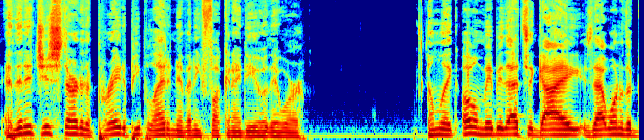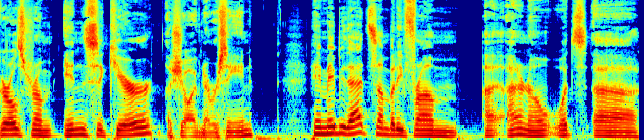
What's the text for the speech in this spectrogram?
and then it just started to parade of people I didn't have any fucking idea who they were. I'm like, oh, maybe that's a guy. Is that one of the girls from Insecure, a show I've never seen? Hey, maybe that's somebody from I don't know what's uh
